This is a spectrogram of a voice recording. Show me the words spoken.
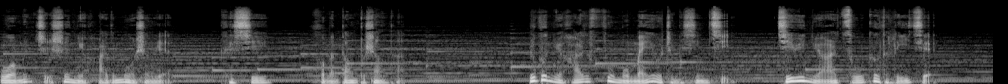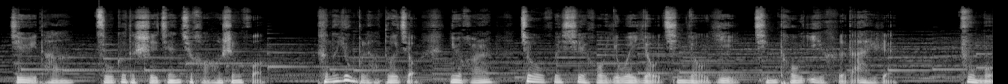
我们只是女孩的陌生人。可惜，我们帮不上她。如果女孩的父母没有这么心急，给予女儿足够的理解，给予她足够的时间去好好生活，可能用不了多久，女孩就会邂逅一位有情有义、情投意合的爱人，父母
